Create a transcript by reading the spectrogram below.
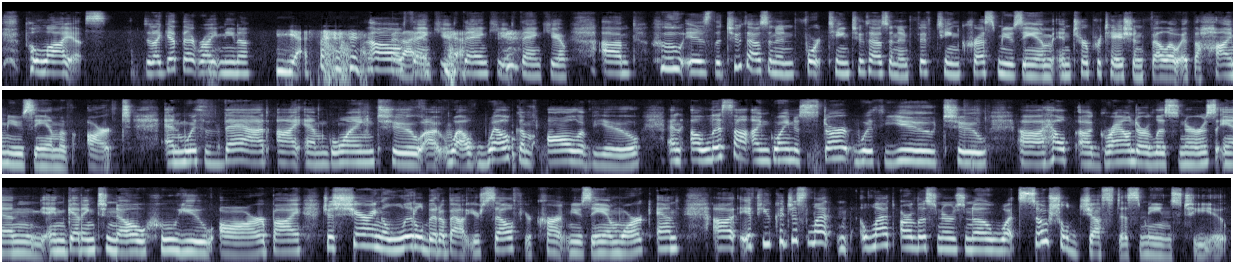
Pelaez. Did I get that right, Nina? Yes. oh, thank you, yeah. thank you, thank you. Um, who is the 2014 2015 Kress Museum Interpretation Fellow at the High Museum of Art. And with that, I am going to, uh, well, welcome all of you. And Alyssa, I'm going to start with you to uh, help uh, ground our listeners in, in getting to know who you are by just sharing a little bit about yourself, your current museum work, and uh, if you could just just let let our listeners know what social justice means to you?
